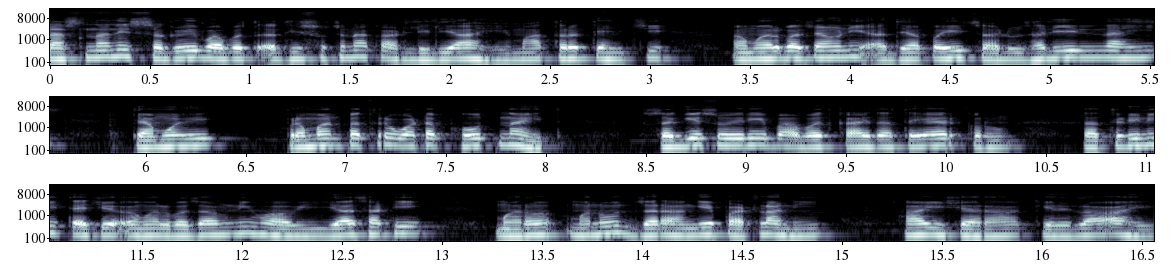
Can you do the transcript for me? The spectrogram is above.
शासनाने सगळीबाबत अधिसूचना काढलेली आहे. मात्र त्यांची अंमलबजावणी अद्यापही चालू झालेली नाही. त्यामुळे प्रमाणपत्र वाटप होत नाहीत. सगळे सोयरीबाबत कायदा तयार करून तातडीने त्याची अंमलबजावणी व्हावी यासाठी मनो मनोज जरांगे पाटलांनी हा इशारा केलेला आहे.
